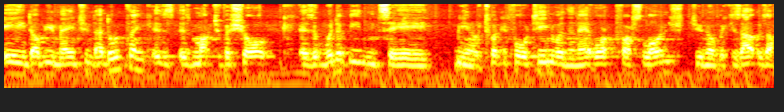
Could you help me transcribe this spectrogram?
AEW mentioned, I don't think is as much of a shock as it would have been, say, you know, 2014 when the network first launched. You know, because that was a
